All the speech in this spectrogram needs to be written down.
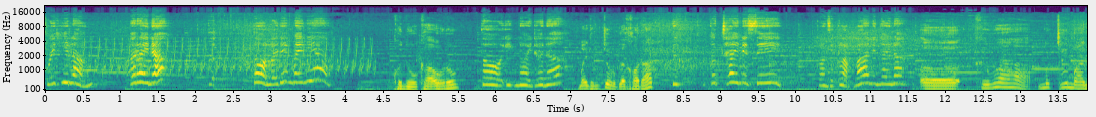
ไว้ทีหลัง อะไรนะตต่อเลยได้ไหมเนี่ย คุณหนูคาโอรุต่ออีกหน่อยเถอะนะ ไม่ถึงจูบแล้วขอรับ ก็ก็ใช่น่ะสิ ก่อนจะกลับบ้านยังไงล่ะ เออ คือว่าเมื่อกี้มัน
